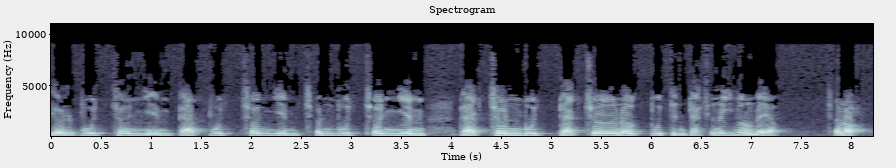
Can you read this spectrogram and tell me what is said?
열 부처님, 백 부처님, 천 부처님, 백천부, 백천억 부처님, 백천억이면 얼마야? 천억.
